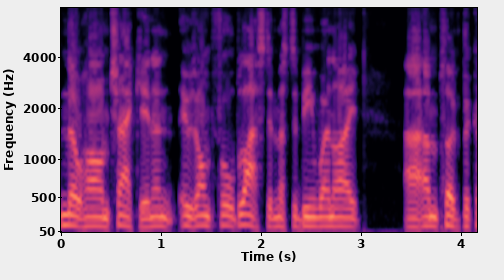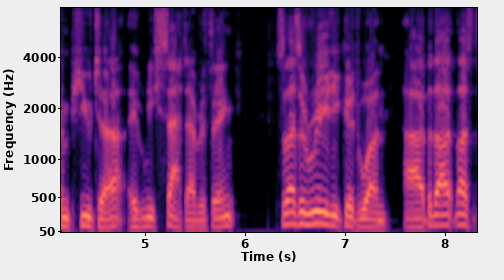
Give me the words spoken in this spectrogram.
no harm checking. And it was on full blast. It must have been when I uh, unplugged the computer, it reset everything. So that's a really good one. Uh, but that, that's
